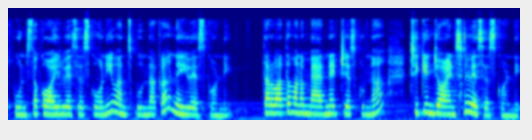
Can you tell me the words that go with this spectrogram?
స్పూన్స్ దాకా ఆయిల్ వేసేసుకొని వన్ స్పూన్ దాకా నెయ్యి వేసుకోండి. తర్వాత మనం మ్యారినేట్ చేసుకున్న చికెన్ జాయింట్స్ని వేసేసుకోండి.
